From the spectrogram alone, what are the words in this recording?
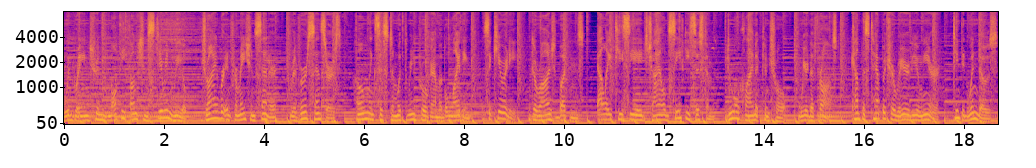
wood grain trimmed multi-function steering wheel, driver information center, reverse sensors, homelink system with three programmable lighting, security, garage buttons, LATCH child safety system, dual climate control, rear defrost, compass temperature rear view mirror, tinted windows,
